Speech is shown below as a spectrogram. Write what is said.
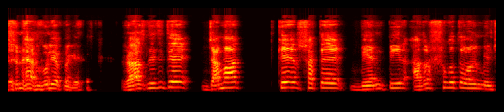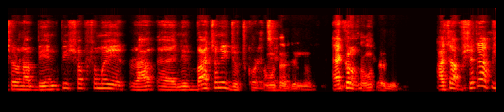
শুনে আমি বলি আপনাকে রাজনীতিতে জামাতকে সাথে বিএনপির আদর্শগত মিল ছিল না বিএনপি সবসময় নির্বাচনী জোট করেছে। এখন আচ্ছা সেটা আপনি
